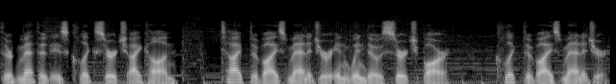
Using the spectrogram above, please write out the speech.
Third method is click search icon, type device manager in Windows search bar, click device manager.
